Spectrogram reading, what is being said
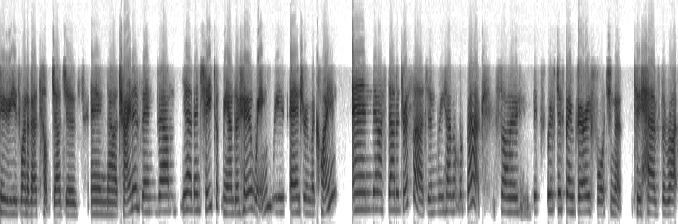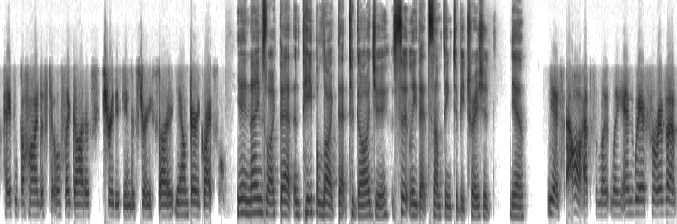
who is one of our top judges and uh, trainers. And um, yeah, then she took me under her wing with Andrew McLean. And then I started dressage, and we haven't looked back. So it's we've just been very fortunate to have the right people behind us to also guide us through this industry. So, yeah, I'm very grateful. Yeah, names like that and people like that to guide you. Certainly, that's something to be treasured. Yeah. Yes, oh, absolutely. And we're forever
